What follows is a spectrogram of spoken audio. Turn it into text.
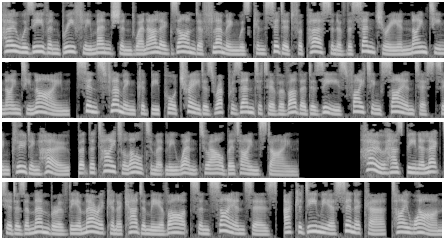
Ho was even briefly mentioned when Alexander Fleming was considered for Person of the Century in 1999, since Fleming could be portrayed as representative of other disease-fighting scientists including Ho, but the title ultimately went to Albert Einstein. Ho has been elected as a member of the American Academy of Arts and Sciences, Academia Sinica Taiwan,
